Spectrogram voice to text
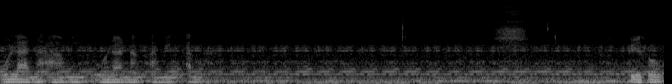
wala na aming wala nang aming ama pero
